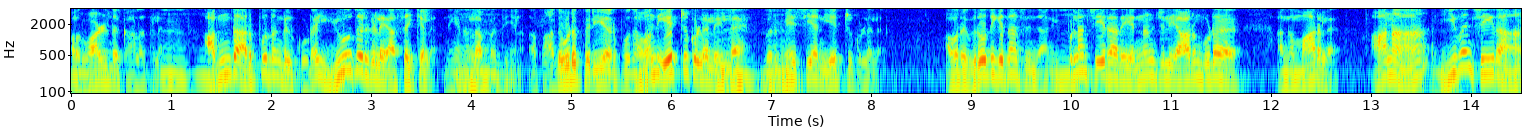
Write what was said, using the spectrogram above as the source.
அவர் வாழ்ந்த காலத்துல. அந்த அற்புதங்கள் கூட யூதர்களை அசைக்கல. நீங்க நல்லா பார்த்தீங்கன்னா அப்போ அதை விட பெரிய அற்புதம் வந்து ஏற்றுக்கொள்ளலை இல்ல. இவர் மேசியான் ஏற்றுக்கொள்ளல. அவரை விரோதிக்க தான் செஞ்சாங்க இப்படிலாம் செய்யறாரு என்னன்னு சொல்லி யாரும் கூட அங்க மாறல. ஆனா இவன் செய்றான்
